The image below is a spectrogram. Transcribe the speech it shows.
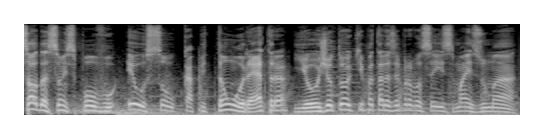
Saudações povo, eu sou o Capitão Uretra e hoje eu tô aqui para trazer para vocês mais uma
